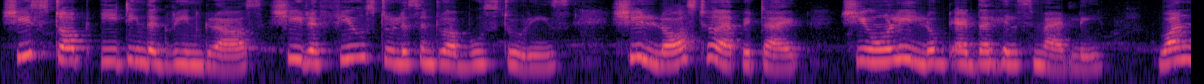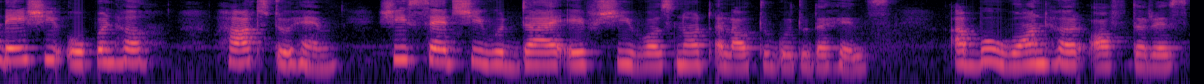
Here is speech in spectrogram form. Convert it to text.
She stopped eating the green grass. She refused to listen to Abu's stories. She lost her appetite. She only looked at the hills madly. One day she opened her heart to him. She said she would die if she was not allowed to go to the hills. Abu warned her of the risk.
